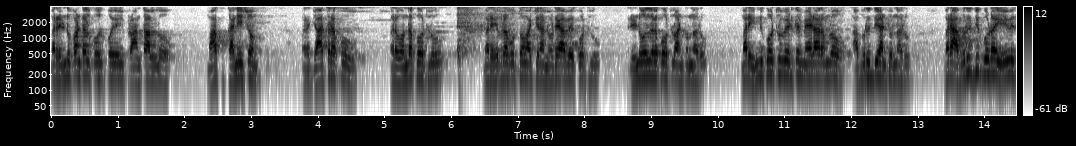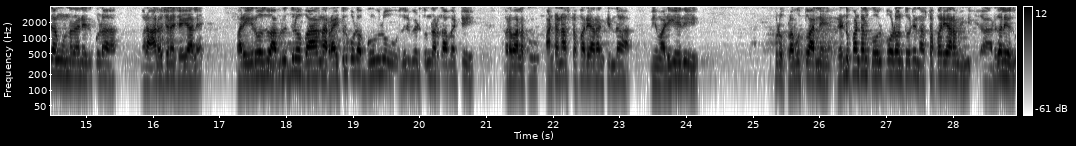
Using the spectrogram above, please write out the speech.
మరి రెండు పంటలు కోల్పోయే ఈ ప్రాంతాల్లో మాకు కనీసం మరి జాతరకు మరి వంద కోట్లు మరి ఏ ప్రభుత్వం వచ్చినా నూట యాభై కోట్లు రెండు వందల కోట్లు అంటున్నారు. మరి ఇన్ని కోట్లు పెడితే మేడారంలో అభివృద్ధి అంటున్నారు. మరి అభివృద్ధి కూడా ఏ విధంగా ఉన్నదనేది కూడా మరి ఆలోచన చేయాలి. మరి ఈరోజు అభివృద్ధిలో భాగంగా రైతులు కూడా భూములు వదిలిపెడుతున్నారు కాబట్టి మరి వాళ్ళకు పంట నష్ట పరిహారం కింద మేము అడిగేది ఇప్పుడు ప్రభుత్వాన్ని రెండు పంటలు కోల్పోవడంతో నష్టపరిహారం అడగలేదు.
